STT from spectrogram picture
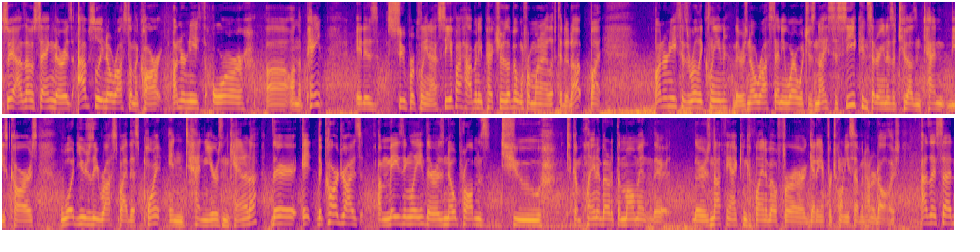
So yeah, as I was saying, there is absolutely no rust on the car underneath or uh, on the paint. It is super clean. I see if I have any pictures of it from when I lifted it up, but Underneath is really clean. There's no rust anywhere, which is nice to see considering it is a 2010. These cars would usually rust by this point in 10 years in Canada. There, it, the car drives amazingly. There is no problems to, to complain about at the moment. There, there's nothing I can complain about for getting it for $2,700. As I said,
